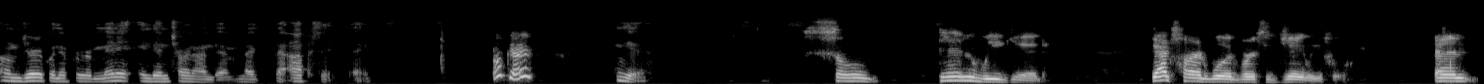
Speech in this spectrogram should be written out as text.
um Jericho for a minute and then turn on them, like the opposite thing. Okay. Yeah. So then we get that's Harwood versus Jay Lethal. And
